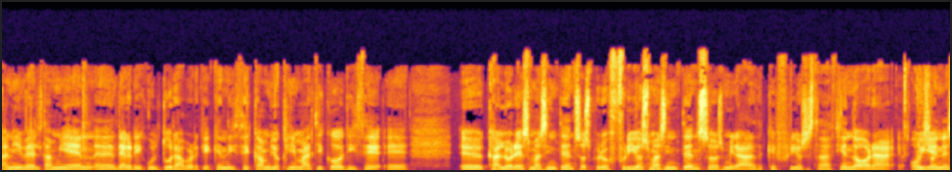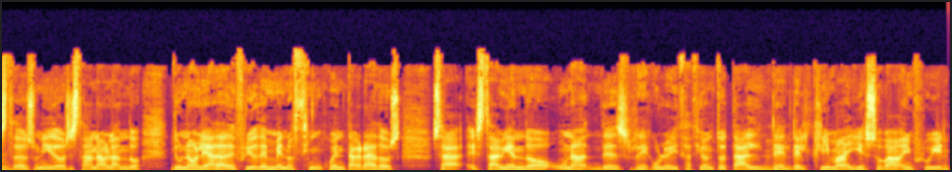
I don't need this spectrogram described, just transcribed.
a nivel también eh, de agricultura, porque quien dice cambio climático dice eh, eh, calores más intensos, pero fríos más intensos. Mirad qué fríos están haciendo ahora. Hoy en. Estados Unidos están hablando de una oleada de frío de menos 50 grados. O sea, está habiendo una desregularización total de- del clima y eso va a influir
